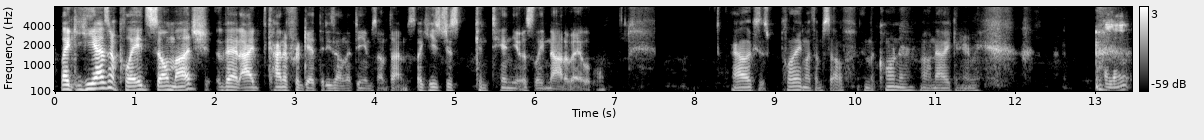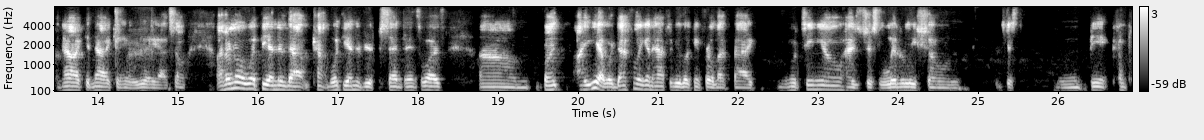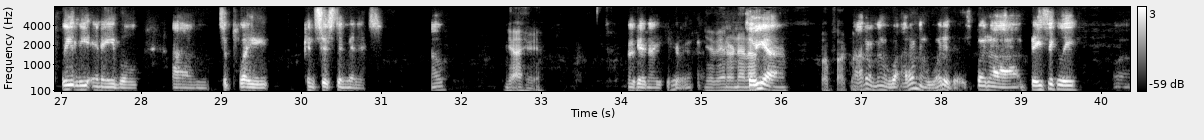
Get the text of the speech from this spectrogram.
like he hasn't played so much that I kind of forget that he's on the team sometimes. Like he's just continuously not available. Alex is playing with himself in the corner. Oh, now he can hear me. Hello. Now I can. Now I can hear you. Yeah, yeah. So I don't know what the end of that. What the end of your sentence was, um, but I, yeah, we're definitely going to have to be looking for a left back. Moutinho has just literally shown just being completely unable um, to play consistent minutes. No? Yeah, I hear you. Okay, now you can hear me. Okay. You have internet. So yeah, oh, fuck, I don't know. I don't know what it is, but uh, basically, uh,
